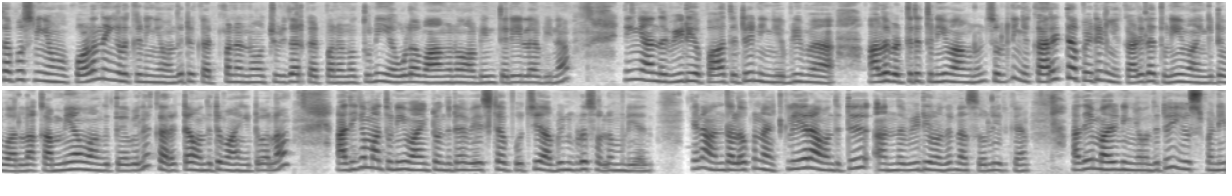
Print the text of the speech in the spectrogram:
சப்போஸ் நீங்கள் உங்கள் குழந்தைங்களுக்கு நீங்கள் வந்துட்டு கட் பண்ணணும் சுடிதார் கட் பண்ணணும் துணி எவ்வளோ வாங்கணும் அப்படின்னு தெரியல அப்படின்னா நீங்கள் அந்த வீடியோ பார்த்துட்டு நீங்கள் எப்படி அளவு எடுத்துகிட்டு துணி வாங்கணும்னு சொல்லிட்டு நீங்கள் கரெக்டாக போய்ட்டு நீங்கள் கடையில் துணி வாங்கிட்டு வரலாம். கம்மியாக வாங்க தேவையில்லை கரெக்டாக வந்துட்டு வாங்கிட்டு வரலாம். அதிகமாக துணி வாங்கிட்டு வந்துட்டு வேஸ்ட்டாக போச்சு அப்படின்னு கூட சொல்ல முடியாது. ஏன்னா அந்த அளவுக்கு நான் கிளியராக வந்துட்டு அந்த வீடியோவில் வந்துட்டு நான் சொல்லியிருக்கேன். அதே மாதிரி நீங்கள் வந்துட்டு யூஸ் பண்ணி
